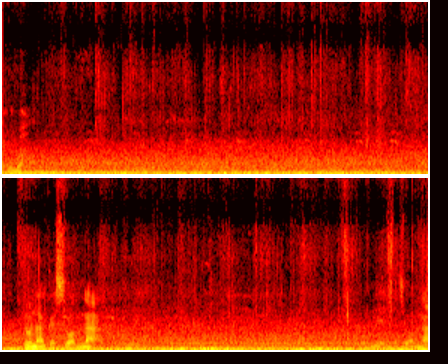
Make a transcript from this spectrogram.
เห็นปะตัวนั้นก็สวมหน้าเนี่ยสวมหน้า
